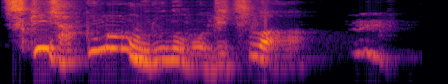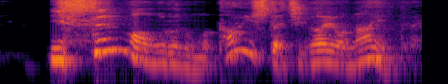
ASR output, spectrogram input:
月100万売るのも実は、1000万売るのも大した違いはないんだよ。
